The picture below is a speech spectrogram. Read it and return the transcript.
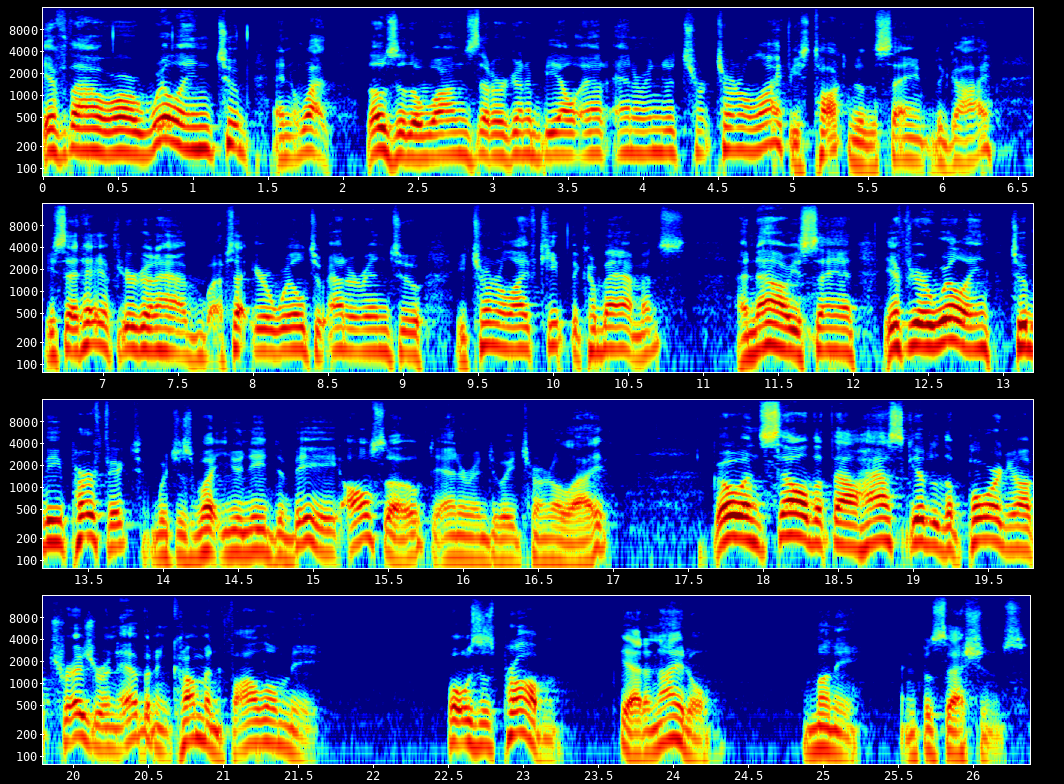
If thou are willing to, and what? Those are the ones that are going to be able to enter into eternal life. He's talking to the same the guy. He said, "Hey, if you're going to have set your will to enter into eternal life, keep the commandments." And now he's saying, if you're willing to be perfect, which is what you need to be also to enter into eternal life, go and sell that thou hast, give to the poor, and you'll have treasure in heaven, and come and follow me. What was his problem? He had an idol, money and possessions.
